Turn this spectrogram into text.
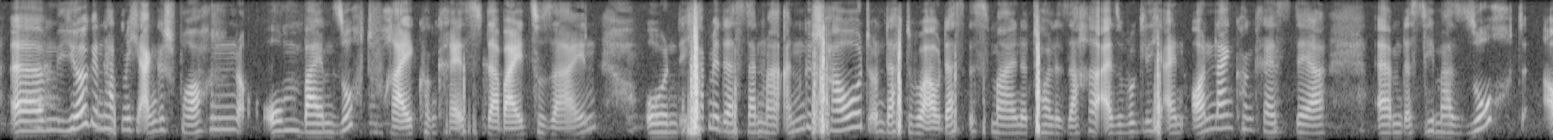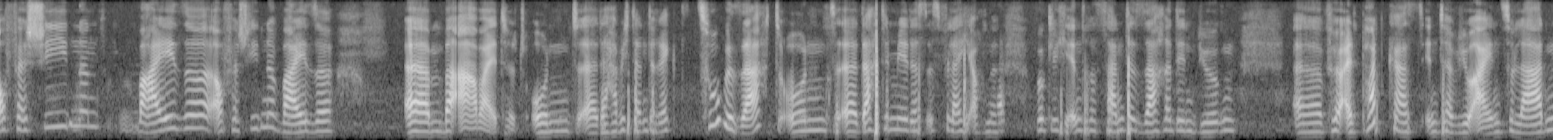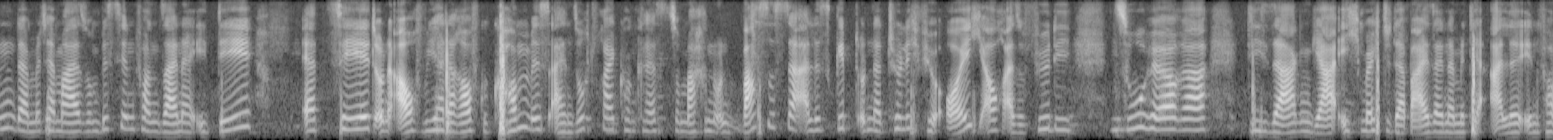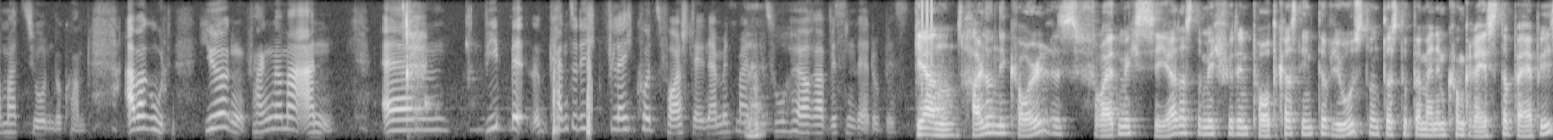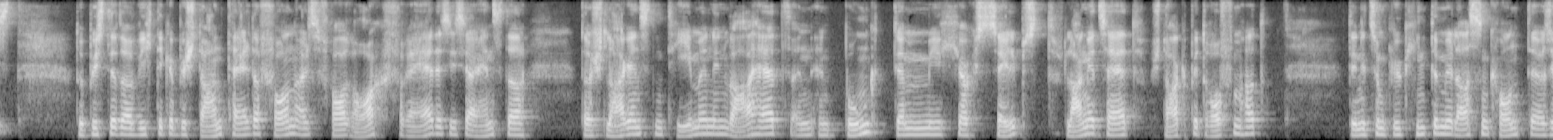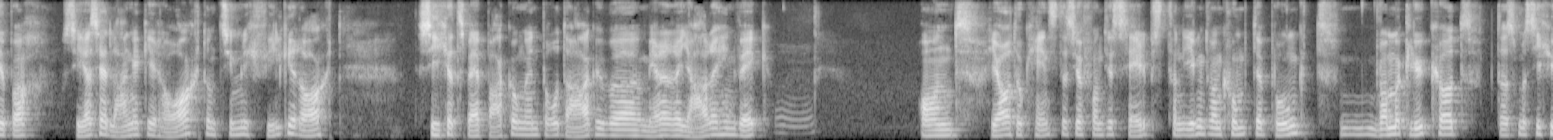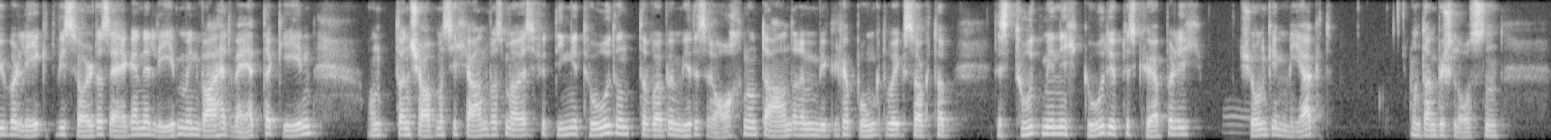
Ähm, Jürgen hat mich angesprochen, um beim Suchtfrei-Kongress dabei zu sein. Und ich habe mir das dann mal angeschaut und dachte, wow, das ist mal eine tolle Sache. Also wirklich ein Online-Kongress, der ähm, das Thema Sucht auf verschiedene Weise, auf verschiedene Weise ähm, bearbeitet. Und äh, da habe ich dann direkt zugesagt und äh, dachte mir, das ist vielleicht auch eine wirklich interessante Sache, den Jürgen äh, für ein Podcast-Interview einzuladen, damit er mal so ein bisschen von seiner Idee erzählt und auch, wie er darauf gekommen ist, einen Suchtfreikongress zu machen und was es da alles gibt und natürlich für euch auch, also für die Zuhörer, die sagen, ja, ich möchte dabei sein, damit ihr alle Informationen bekommt. Aber gut, Jürgen, fangen wir mal an. Ähm, wie kannst du dich vielleicht kurz vorstellen, damit meine Zuhörer wissen, wer du bist? Gern. Hallo Nicole, es freut mich sehr, dass du mich für den Podcast interviewst und dass du bei meinem Kongress dabei bist. Du bist ja da ein wichtiger Bestandteil davon als Frau Rauchfrei. Das ist ja eins der, der schlagendsten Themen in Wahrheit. Ein, ein Punkt, der mich auch selbst lange Zeit stark betroffen hat, den ich zum Glück hinter mir lassen konnte. Also ich habe auch sehr, sehr lange geraucht und ziemlich viel geraucht. Sicher zwei Packungen pro Tag über mehrere Jahre hinweg. Mhm. Und ja, du kennst das ja von dir selbst. Dann irgendwann kommt der Punkt, wenn man Glück hat, dass man sich überlegt, wie soll das eigene Leben in Wahrheit weitergehen. Und dann schaut man sich an, was man alles für Dinge tut. Und da war bei mir das Rauchen unter anderem wirklich ein Punkt, wo ich gesagt habe, das tut mir nicht gut. Ich habe das körperlich schon gemerkt und dann beschlossen,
